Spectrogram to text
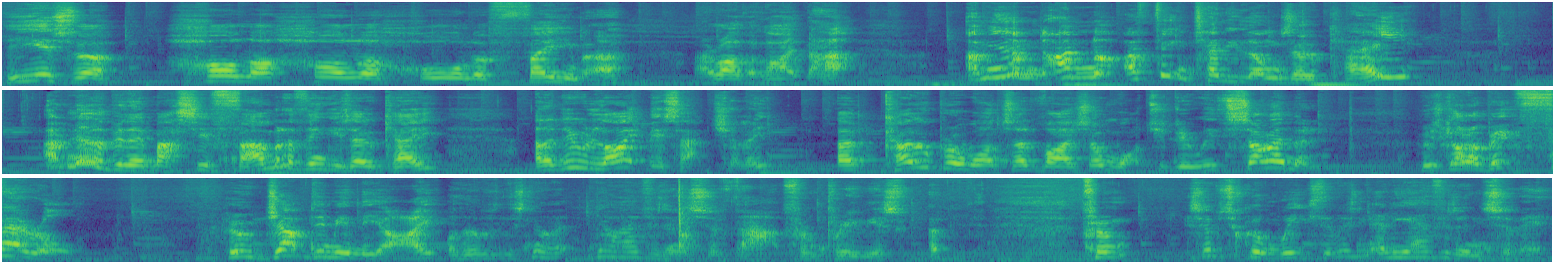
He is a holla holla hall of famer. I rather like that. I mean, I'm, I'm not. I think Teddy Long's okay. I've never been a massive fan, but I think he's okay. And I do like this actually. Uh, Cobra wants advice on what to do with Simon, who's got a bit feral, who jabbed him in the eye. Although there's no no evidence of that from previous, uh, from subsequent weeks. There isn't any evidence of it.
